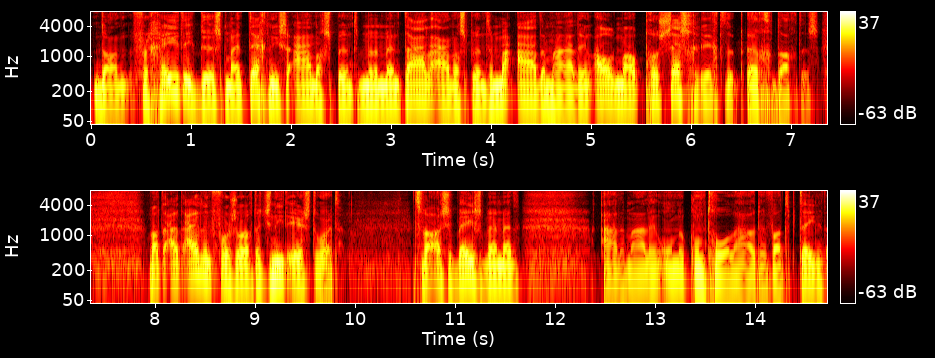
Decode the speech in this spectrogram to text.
Dan vergeet ik dus mijn technische aandachtspunten, mijn mentale aandachtspunten, mijn ademhaling, allemaal procesgerichte uh, gedachten. Wat er uiteindelijk voor zorgt dat je niet eerste wordt. Terwijl als je bezig bent met ademhaling onder controle houden. Wat betekent,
